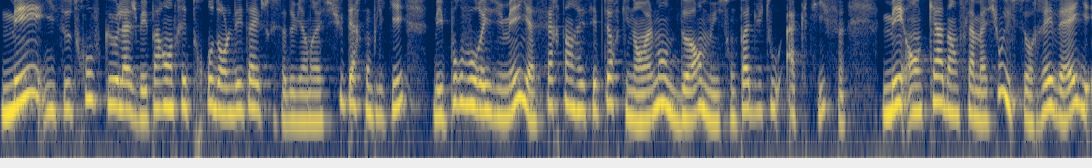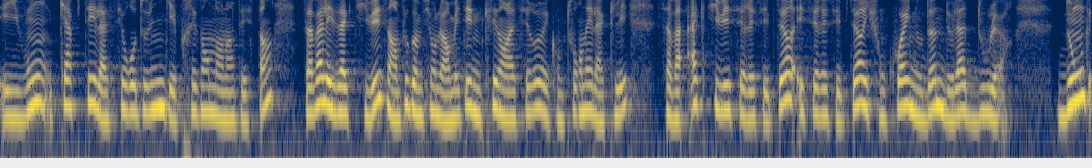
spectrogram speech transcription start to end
Mais il se trouve que là je ne vais pas rentrer trop dans le détail parce que ça deviendrait super compliqué. Mais pour vous résumer, il y a certains récepteurs qui normalement dorment, ils ne sont pas du tout actifs. Mais en cas d'inflammation, ils se réveillent et ils vont capter la sérotonine qui est présente dans l'intestin, ça va les activer. C'est un peu comme si on leur mettait une clé dans la serrure et qu'on tournait la clé. Ça va activer ces récepteurs et ces récepteurs, ils font quoi? Ils nous donnent de la douleur. Donc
